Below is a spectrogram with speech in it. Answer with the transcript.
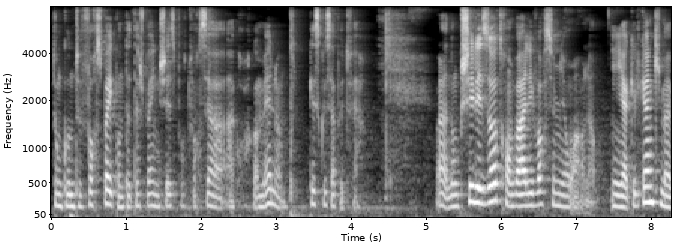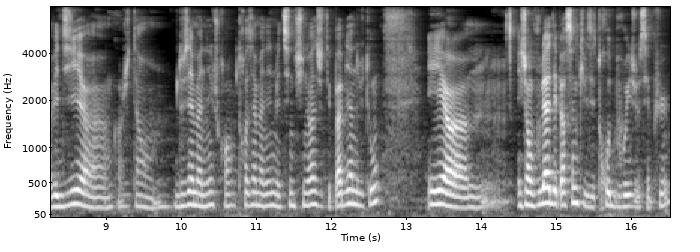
Tant qu'on te force pas et qu'on t'attache pas à une chaise pour te forcer à, croire comme elle, qu'est-ce que ça peut te faire? Voilà, donc chez les autres, on va aller voir ce miroir-là. Et il y a quelqu'un qui m'avait dit, euh, quand j'étais en deuxième année, je crois, troisième année de médecine chinoise, j'étais pas bien du tout. Et, et j'en voulais à des personnes qui faisaient trop de bruit, je sais plus.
